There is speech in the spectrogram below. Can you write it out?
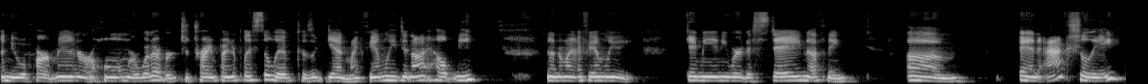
a new apartment or a home or whatever to try and find a place to live because again my family did not help me None of my family gave me anywhere to stay, nothing. Um, and actually,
